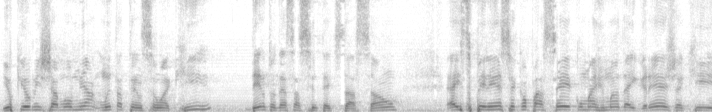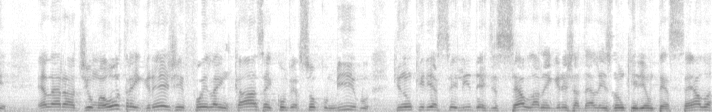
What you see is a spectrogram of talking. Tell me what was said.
E o que me chamou minha, muita atenção aqui dentro dessa sintetização, é a experiência que eu passei com uma irmã da igreja que ela era de uma outra igreja e foi lá em casa e conversou comigo que não queria ser líder de célula, lá na igreja dela eles não queriam ter célula.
